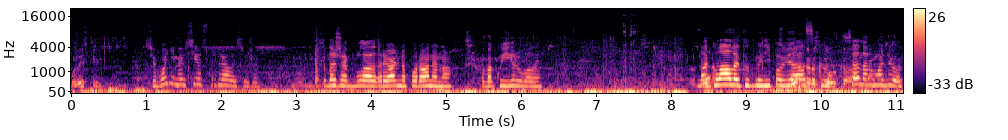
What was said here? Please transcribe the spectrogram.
Були стрільби? Сьогодні ми всі відстрілялись уже. Сюди вже була реально поранена, евакуювали. Наклали тут мені пов'язку. Все нормальок.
